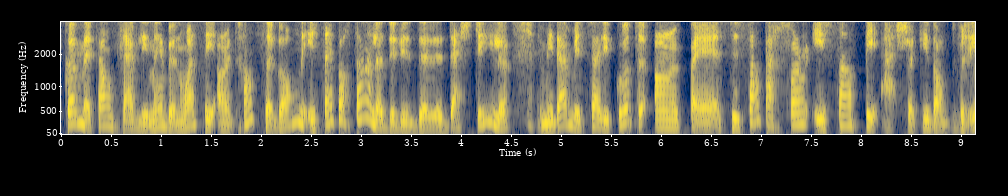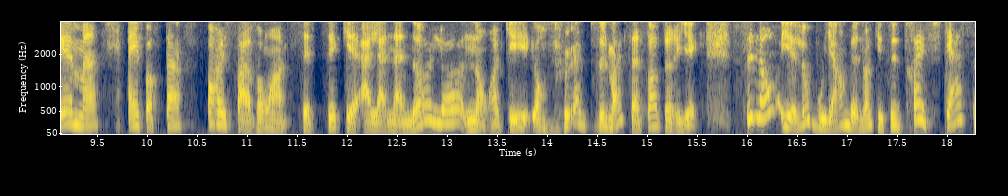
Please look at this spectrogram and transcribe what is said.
comme quand on se lave les mains, Benoît, c'est un 30 secondes. Et c'est important là de d'acheter là, mesdames, messieurs à l'écoute, un c'est sans parfum et sans pH. Ok, donc vraiment important. Pas un savon antiseptique à l'ananas là, non. Ok, on veut absolument que ça sente rien. Sinon, il y a l'eau bouillante, Benoît, qui est ultra efficace.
